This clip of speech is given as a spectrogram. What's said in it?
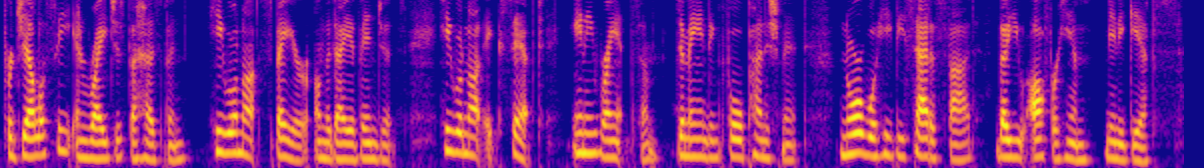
For jealousy enrages the husband. He will not spare on the day of vengeance. He will not accept any ransom, demanding full punishment, nor will he be satisfied, though you offer him many gifts.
